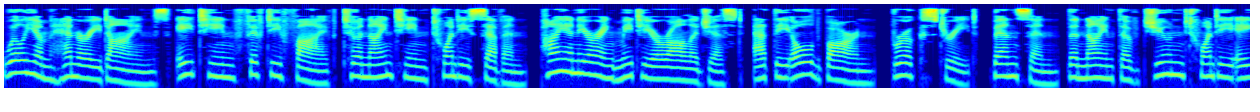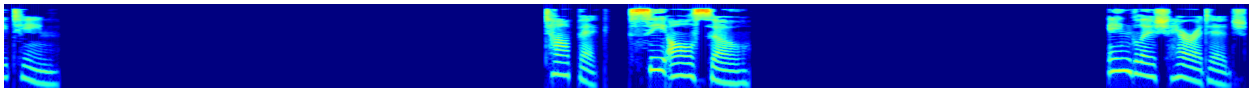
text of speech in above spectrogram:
William Henry Dines (1855–1927), pioneering meteorologist, at the Old Barn, Brook Street, Benson, the 9th of June 2018. Topic. See also. English heritage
